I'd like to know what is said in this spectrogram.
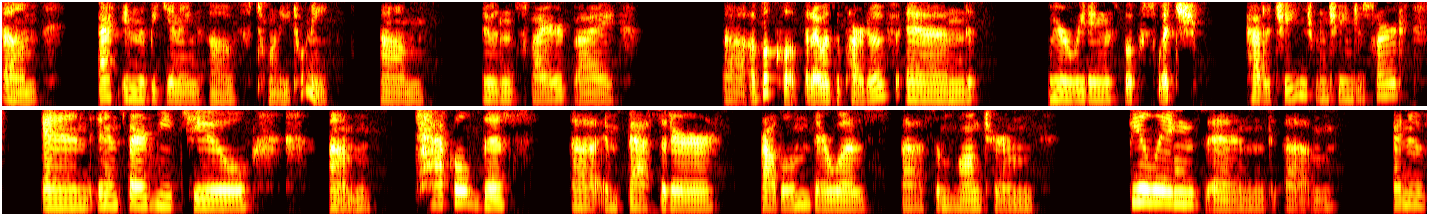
um, back in the beginning of 2020. Um, it was inspired by uh, a book club that I was a part of, and we were reading this book, Switch, How to Change When Change is Hard, and it inspired me to um, tackle this uh, ambassador problem. There was uh, some long-term feelings and um, kind of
